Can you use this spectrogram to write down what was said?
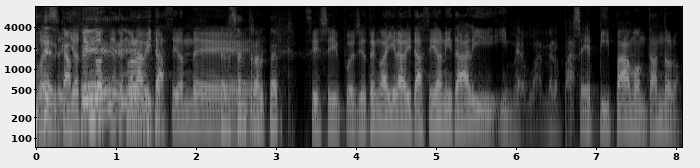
Pues El yo, tengo, yo tengo la habitación de... El Central Perk. Sí, sí, pues yo tengo allí la habitación y tal y, y me, me lo pasé pipa montándolo.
